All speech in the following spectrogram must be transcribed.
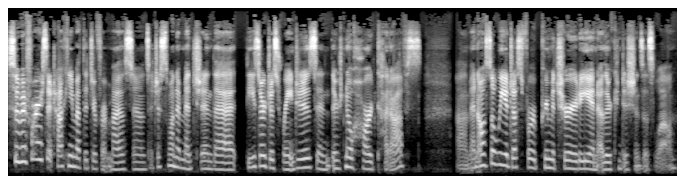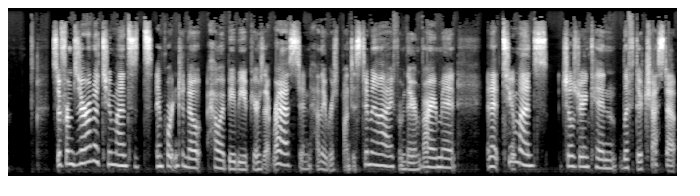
So, before I start talking about the different milestones, I just want to mention that these are just ranges and there's no hard cutoffs. Um, and also, we adjust for prematurity and other conditions as well. So, from zero to two months, it's important to note how a baby appears at rest and how they respond to stimuli from their environment. And at two months, children can lift their chest up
